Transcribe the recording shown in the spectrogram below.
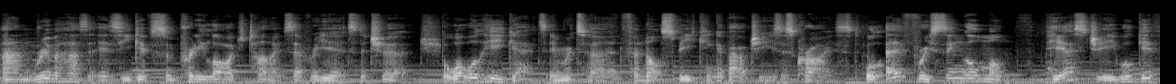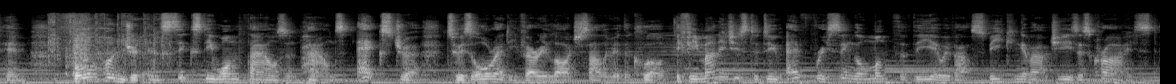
and rumour has it is he gives some pretty large tithes every year to the church. But what will he get in return for not speaking about Jesus Christ? Well, every single month PSG will give him £461,000 extra to his already very large salary at the club. If he manages to do every single month of the year without speaking about Jesus Christ,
